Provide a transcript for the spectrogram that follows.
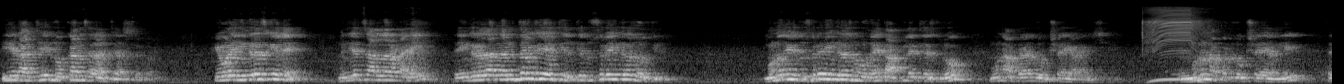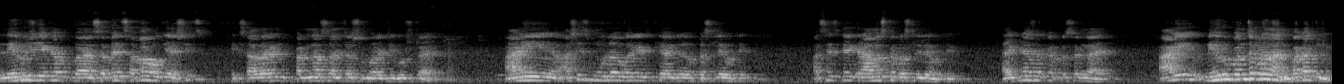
की हे राज्य हे लोकांचं राज्य असलं पाहिजे. केवळ इंग्रज गेले म्हणजे चालणार नाही. तर इंग्रजांनंतर जे येतील ते दुसरे इंग्रज होतील. म्हणून हे दुसरे इंग्रज होऊ नयेत आपल्यातलेच लोक. म्हणून आपल्याला लोकशाही आणायची म्हणून आपण लोकशाही आणली. तर नेहरूजी एका सभेत सभा होती अशीच. एक साधारण पन्नास सालच्या सुमाराची गोष्ट आहे. आणि अशीच मुलं वगैरे बसले होते. असेच काही ग्रामस्थ बसलेले होते. ऐकण्यासारखा प्रसंग आहे. आणि नेहरू पंतप्रधान बघा तुम्ही.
